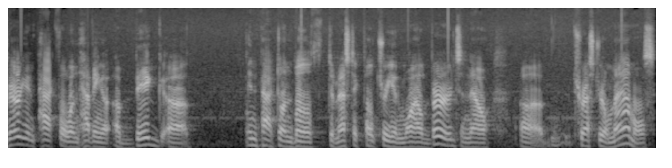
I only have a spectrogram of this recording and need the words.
very impactful and having a big impact on both domestic poultry and wild birds, and now. terrestrial mammals。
